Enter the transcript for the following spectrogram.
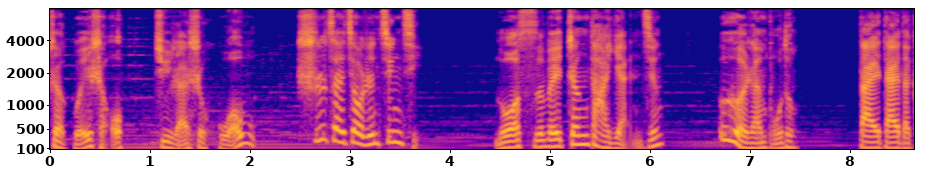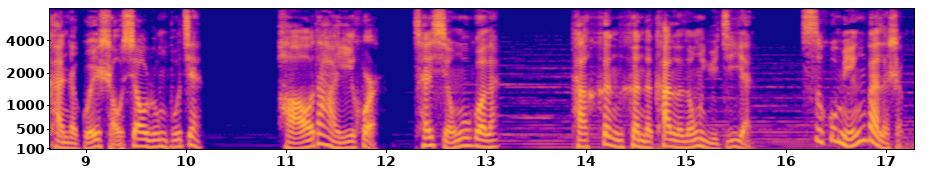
这鬼手居然是活物，实在叫人惊奇。罗斯威睁大眼睛，愕然不动，呆呆地看着鬼手消融不见，好大一会儿才醒悟过来。他恨恨地看了龙宇几眼，似乎明白了什么：“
